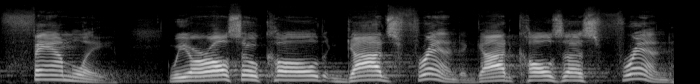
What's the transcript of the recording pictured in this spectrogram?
family. We are also called God's friend. God calls us friend.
